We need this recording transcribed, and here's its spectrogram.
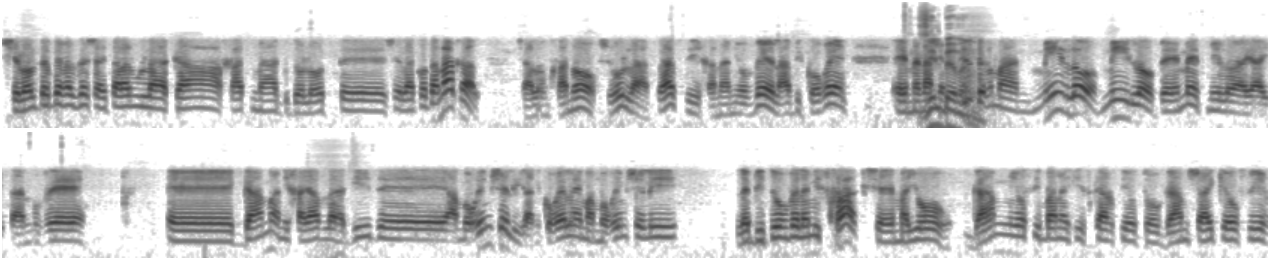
שלא לדבר על זה שהייתה לנו להקה אחת מהגדולות אה, של להקות הנחל. שלום חנוך, שולה, ססי, חנן יובל, אבי קורן, אה, מנחם זילברמן. זילברמן. מי לא, מי לא, באמת מי לא היה איתנו. וגם אני חייב להגיד, אה, המורים שלי, אני קורא להם המורים שלי לבידור ולמשחק, שהם היו גם יוסי בנאי שהזכרתי אותו, גם שייקה אופיר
